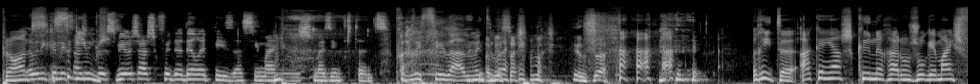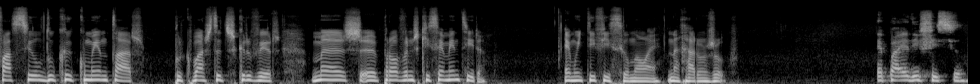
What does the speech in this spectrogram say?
Pronto, a única mensagem seguimos. que eu recebi hoje acho que foi da Dele Pisa, assim mais, mais importante. Publicidade, muito A bem. mensagem mais. Exato. Rita, há quem ache que narrar um jogo é mais fácil do que comentar, porque basta descrever, mas eh, prova-nos que isso é mentira. É muito difícil, não é? Narrar um jogo. Epá, é difícil.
